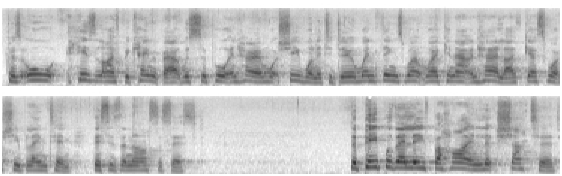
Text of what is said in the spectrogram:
Because all his life became about was supporting her and what she wanted to do. And when things weren't working out in her life, guess what? She blamed him. This is a narcissist. The people they leave behind look shattered.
